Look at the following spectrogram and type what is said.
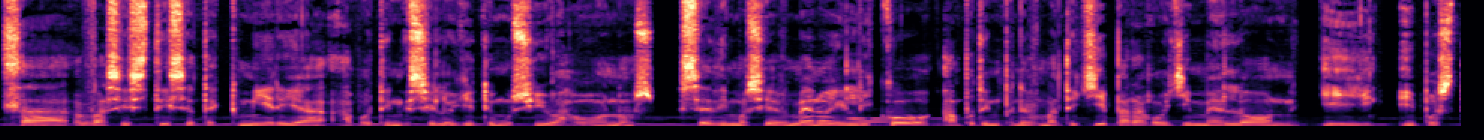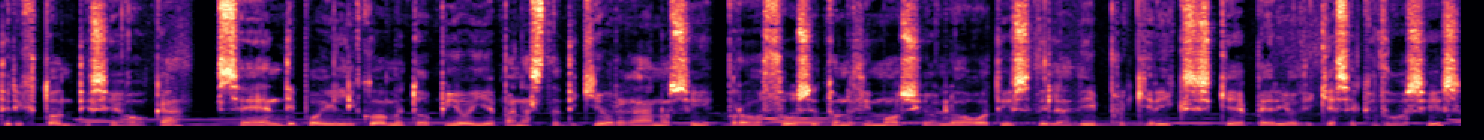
θα βασιστεί σε τεκμήρια από την συλλογή του Μουσείου Αγώνος, σε δημοσιευμένο υλικό από την πνευματική παραγωγή μελών ή υποστηριχτών της ΕΟΚΑ, σε έντυπο υλικό με το οποίο η επαναστατική οργάνωση προωθούσε τον δημόσιο λόγο της, δηλαδή προκηρύξεις και περιοδικές εκδόσεις,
